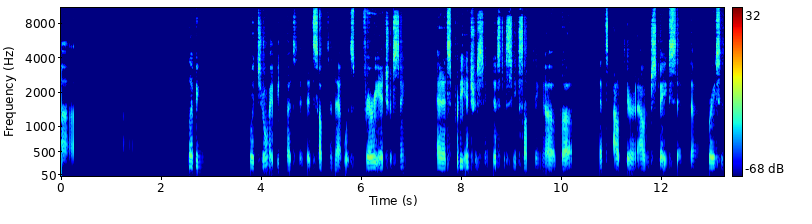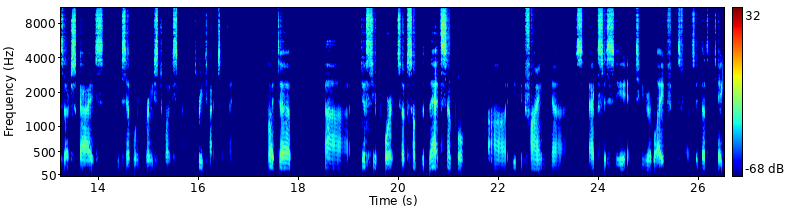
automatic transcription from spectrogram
uh, living with joy because it's something that was very interesting, and it's pretty interesting just to see something of uh, that's out there in outer space that uh, graces our skies. Use that word grace twice now, three times I think. But uh, uh, just the importance of something that simple, you find uh, ecstasy into your life as as it doesn't take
